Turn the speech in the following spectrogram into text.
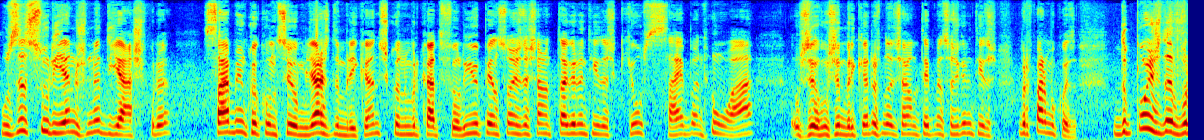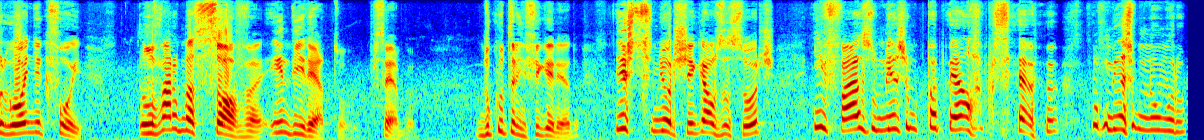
Os açorianos na diáspora sabem o que aconteceu a milhares de americanos quando o mercado faliu e pensões deixaram de estar garantidas. Que eu saiba, não há. Os, os americanos não deixaram de ter pensões garantidas. Mas repara uma coisa: depois da vergonha que foi levar uma sova em direto, percebe? Do Coutinho Figueiredo, este senhor chega aos Açores e faz o mesmo papel, percebe? O mesmo número.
